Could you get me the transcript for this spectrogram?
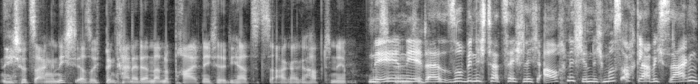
nee, ich würde sagen nicht, also ich bin keiner, der dann prahlt, nee, ich hätte die härteste Ager gehabt. Nee, das Nee, nee, nicht. da, so bin ich tatsächlich auch nicht. Und ich muss auch, glaube ich, sagen,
